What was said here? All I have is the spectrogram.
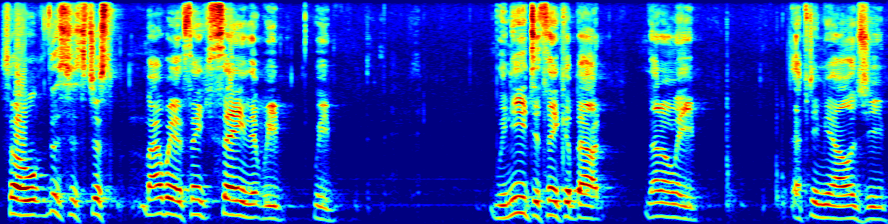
So this is just my way of think, saying that we, we, we need to think about not only epidemiology,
